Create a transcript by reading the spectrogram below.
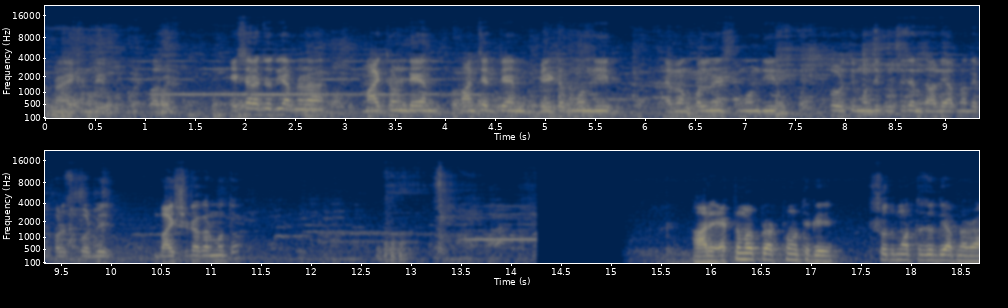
আপনারা এখান থেকে বুক করতে পারবেন। এছাড়া যদি আপনারা Maithon dam, Panchet dam, hilltop মন্দির এবং কল্যাণেশ্বর মন্দির, প্রভৃতি মন্দির ঘুরতে চান, তাহলে আপনাদের খরচ পড়বে বাইশশো টাকার মতো। আর এক নম্বর প্ল্যাটফর্ম থেকে শুধুমাত্র যদি আপনারা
